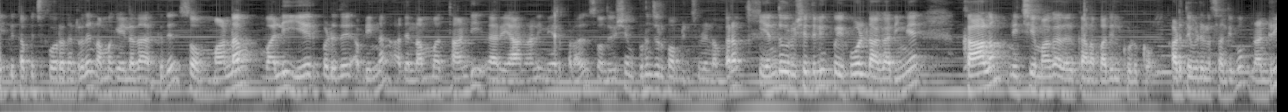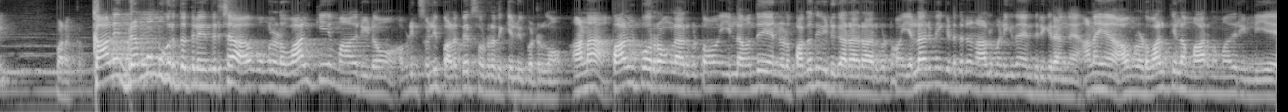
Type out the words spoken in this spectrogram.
எப்படி தப்பிச்சு போறதுன்றது நம்ம கையில் தான் இருக்குது. ஸோ மனம் வலி ஏற்படுது அப்படின்னா அது நம்ம தாண்டி வேற யாருனாலையும் ஏற்படாது. ஸோ அந்த விஷயம் புரிஞ்சிருக்கும் அப்படின்னு சொல்லி நம்புகிறேன் எந்த ஒரு விஷயத்துலையும் போய் ஹோல்ட் ஆகாதீங்க. காலம் நிச்சயமாக அதற்கான பதில் கொடுக்கும். அடுத்த வீடியோவில் சந்திப்போம். நன்றி. வணக்கம். காலை பிரம்ம முகூர்த்தத்துல எந்திரிச்சா உங்களோட வாழ்க்கையே மாறிடும் அப்படின்னு சொல்லி பல பேர் சொல்றது கேள்விப்பட்டிருக்கோம். ஆனா பால் போடுறவங்களா இருக்கட்டும் இல்ல வந்து என்னோட பக்கத்து வீட்டுக்காரரா இருக்கட்டும் எல்லாருமே கிட்டத்தட்ட நாலு மணிக்கு தான் எந்திரிக்கிறாங்க. ஆனா அவங்களோட வாழ்க்கையில மாறின மாதிரி இல்லையே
